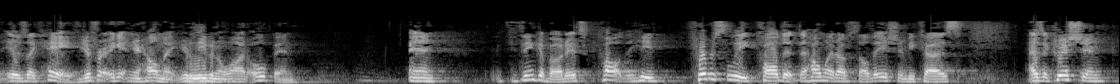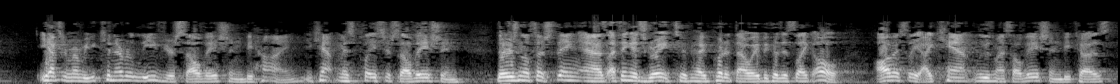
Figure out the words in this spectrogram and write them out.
it was like, hey, if you're forgetting your helmet, you're leaving a lot open. And if you think about it, it's called, he purposely called it the helmet of salvation because as a Christian, you have to remember you can never leave your salvation behind. You can't misplace your salvation. There is no such thing as, I think it's great to put it that way because it's like, oh, obviously I can't lose my salvation because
